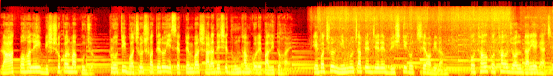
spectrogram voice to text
রাত পহালেই বিশ্বকর্মা পুজো। প্রতি বছর সতেরোই সেপ্টেম্বর সারা দেশে ধুমধাম করে পালিত হয়। এবছর নিম্নচাপের জেরে বৃষ্টি হচ্ছে অবিরাম। কোথাও কোথাও জল দাঁড়িয়ে গেছে।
